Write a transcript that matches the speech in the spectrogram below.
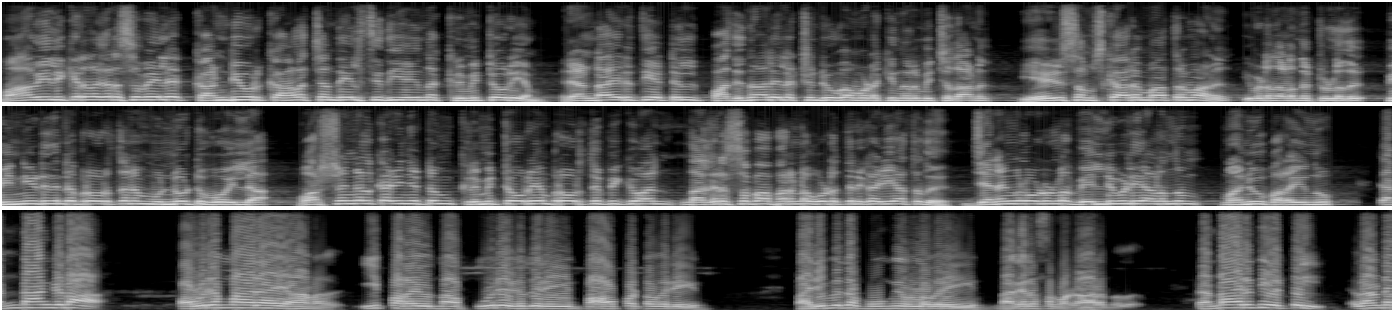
മാവേലിക്കര നഗരസഭയിലെ കണ്ടിയൂർ കാളച്ചന്തയിൽ സ്ഥിതി ചെയ്യുന്ന ക്രിമിറ്റോറിയം രണ്ടായിരത്തി എട്ടിൽ പതിനാല് ലക്ഷം രൂപ മുടക്കി നിർമ്മിച്ചതാണ്. ഏഴ് സംസ്കാരം മാത്രമാണ് ഇവിടെ നടന്നിട്ടുള്ളത്. പിന്നീട് ഇതിന്റെ പ്രവർത്തനം മുന്നോട്ടു പോയില്ല. വർഷങ്ങൾ കഴിഞ്ഞിട്ടും ക്രിമിറ്റോറിയം പ്രവർത്തിപ്പിക്കുവാൻ നഗരസഭാ ഭരണകൂടത്തിന് കഴിയാത്തത് ജനങ്ങളോടുള്ള വെല്ലുവിളിയാണെന്നും മനു പറയുന്നു. രണ്ടാംകിട പൗരന്മാരായാണ് ഈ പറയുന്ന പൂരഹിതരെയും പാവപ്പെട്ടവരെയും പരിമിത ഭൂമിയുള്ളവരെയും നഗരസഭ കാണുന്നത്. രണ്ടായിരത്തി എട്ടിൽ ഏതാണ്ട്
